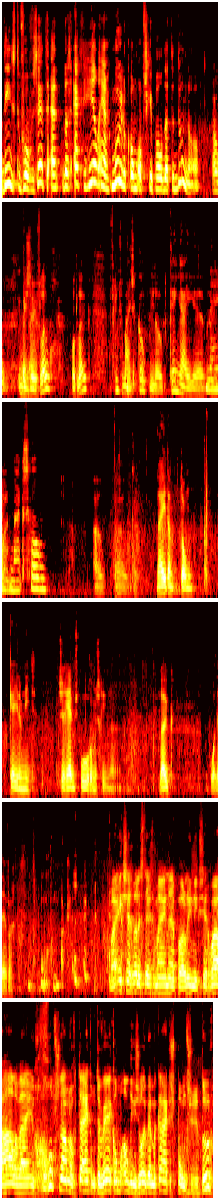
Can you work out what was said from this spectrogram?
diensten voor verzetten. En dat is echt heel erg moeilijk om op Schiphol dat te doen hoor. Oh, ik wist dat je vloog. Wat leuk. Een vriend van mij is co-piloot. Ken jij... eh, Nee, ik maak schoon. Oh, oh oké. Nee, dan, dan ken je hem niet. Zijn remsporen misschien. eh. leuk. Whatever. Maar ik zeg wel eens tegen mijn eh Pauline, ik zeg, waar halen wij in godsnaam nog tijd om te werken om al die zooi bij elkaar te sponsoren, toch?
